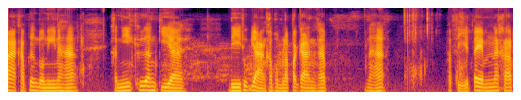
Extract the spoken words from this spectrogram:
มากครับเครื่องตัวนี้นะฮะ คันนี้เครื่องเกียร์ดีทุกอย่างครับผมรับประกันครับนะฮะ ภาษีเต็มนะครับ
